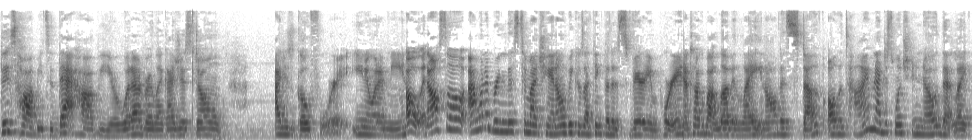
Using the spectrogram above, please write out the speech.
this hobby to that hobby or whatever. Like I just don't I just go for it. You know what I mean? Oh, and also I want to bring this to my channel because I think that it's very important. I talk about love and light and all this stuff all the time. And I just want you to know that like,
